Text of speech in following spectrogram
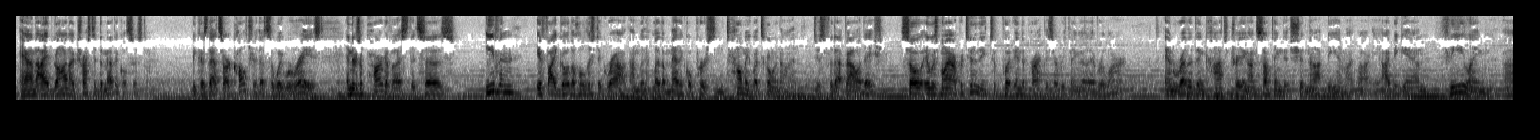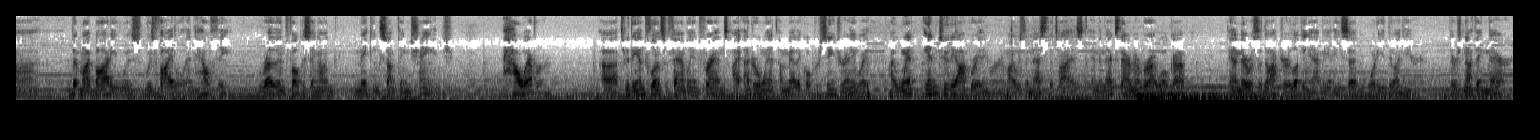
And I had gone, I trusted the medical system because that's our culture, that's the way we're raised. And there's a part of us that says, even if I go the holistic route, I'm going to let a medical person tell me what's going on just for that validation. So it was my opportunity to put into practice everything that I ever learned. And rather than concentrating on something that should not be in my body, I began feeling uh, that my body was, was vital and healthy rather than focusing on making something change. However, uh, through the influence of family and friends, I underwent a medical procedure anyway. I went into the operating room, I was anesthetized, and the next thing I remember, I woke up. And there was a doctor looking at me, and he said, What are you doing here? There's nothing there.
